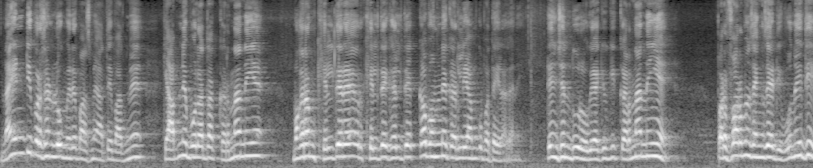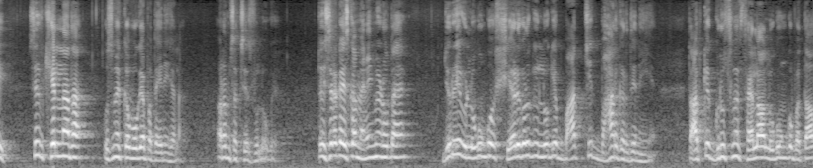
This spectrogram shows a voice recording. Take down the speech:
90 परसेंट लोग मेरे पास में आते बाद में कि आपने बोला था करना नहीं है, मगर हम खेलते रहे और खेलते खेलते कब हमने कर लिया हमको पता ही लगा नहीं। टेंशन दूर हो गया क्योंकि करना नहीं है परफॉर्मेंस एंग्जाइटी वो नहीं थी, सिर्फ़ खेलना था, उसमें कब हो गया पता ही नहीं चला और हम सक्सेसफुल हो गए। तो इस तरह का इसका मैनेजमेंट होता है। ज़रूरी लोगों को शेयर करो कि लोग ये बातचीत बाहर करते नहीं हैं। तो आपके ग्रुप्स में फैलाओ लोगों को बताओ,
